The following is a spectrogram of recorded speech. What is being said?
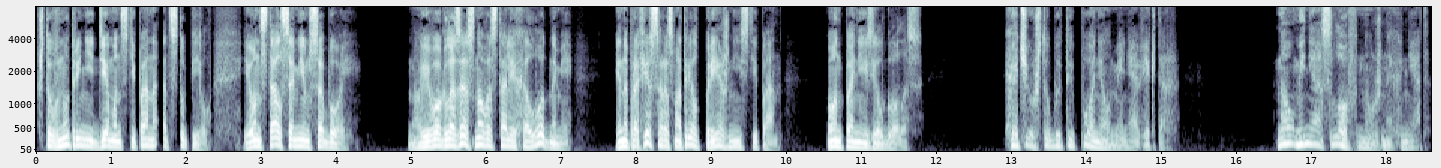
что внутренний демон Степана отступил, и он стал самим собой. Но его глаза снова стали холодными, и на профессора смотрел прежний Степан. Он понизил голос. «Хочу, чтобы ты понял меня, Виктор. Но у меня слов нужных нет.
